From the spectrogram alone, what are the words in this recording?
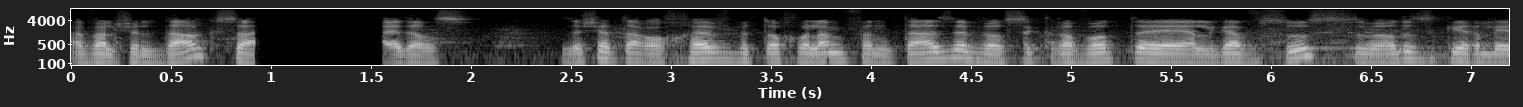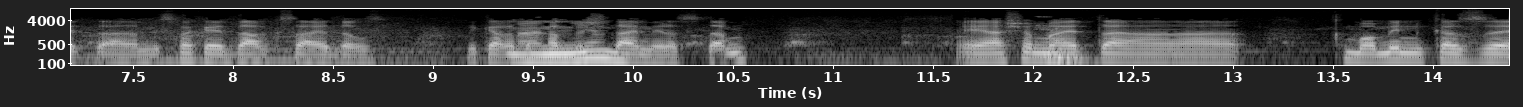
אבל של דארק סיידרס. זה שאתה רוכב בתוך עולם פנטזיה ועושה קרבות על גב סוס, זה מאוד הזכיר לי את המשחקי דארק סיידרס. בעיקר את אחת ושתיים מן הסתם. היה שם. את ה... כמו מין כזה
